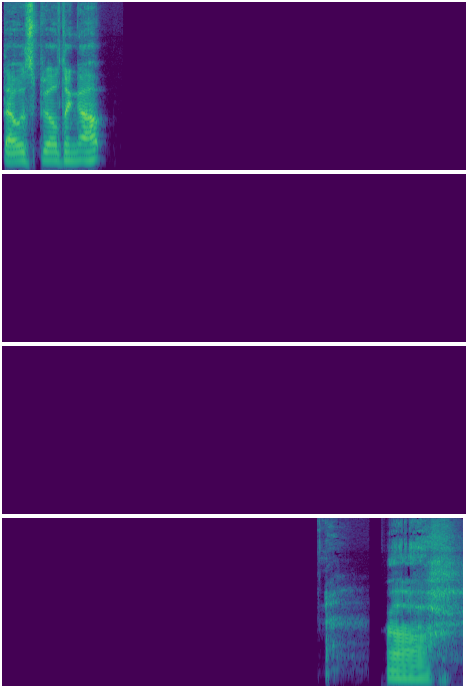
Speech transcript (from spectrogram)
that was building up? Oh.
